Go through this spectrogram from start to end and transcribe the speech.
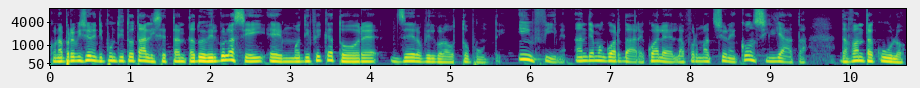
con una previsione di punti totali 72,6 e un modificatore 0,8 punti. Infine andiamo a guardare qual è la formazione consigliata da Fantaculo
